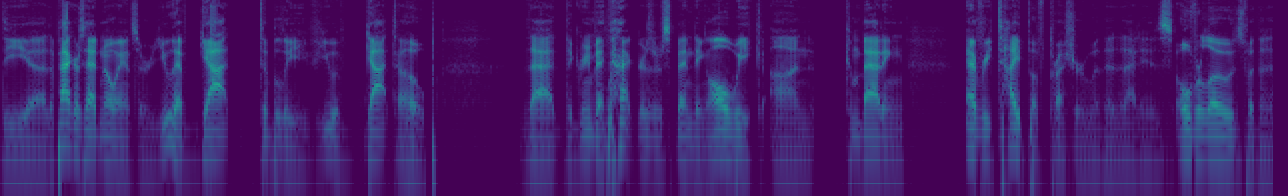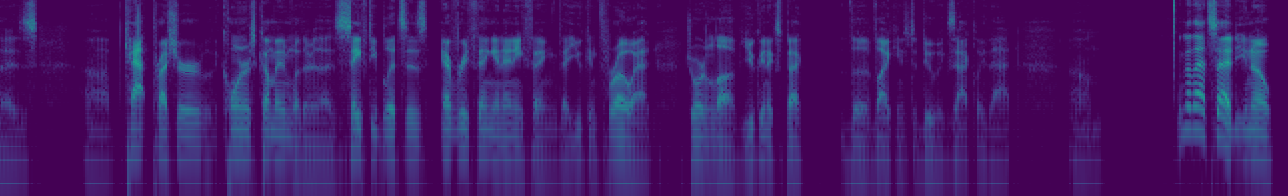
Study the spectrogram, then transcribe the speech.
the uh, the Packers had no answer. You have got to believe, you have got to hope that the Green Bay Packers are spending all week on combating every type of pressure, whether that is overloads, whether that is uh, cat pressure, the corners come in, whether that's safety blitzes, everything and anything that you can throw at Jordan Love, you can expect the Vikings to do exactly that. Um, now that said, you know,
